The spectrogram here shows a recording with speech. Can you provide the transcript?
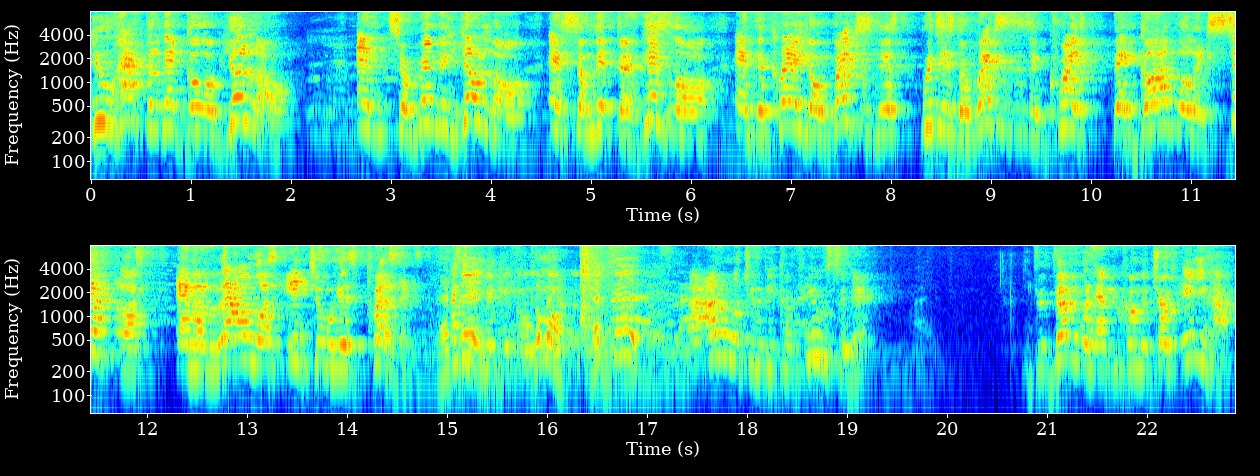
You have to let go of your law and surrender your law and submit to his law and declare your righteousness, which is the righteousness in Christ, that God will accept us and allow us into his presence. That's it. no Come on. That's it. I, I don't want you to be confused today. The devil would have you come to church anyhow.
